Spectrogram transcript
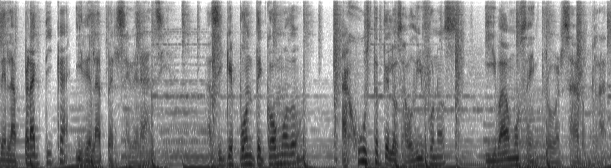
de la práctica y de la perseverancia. Así que ponte cómodo, ajustate los audífonos y vamos a introversar un rato.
